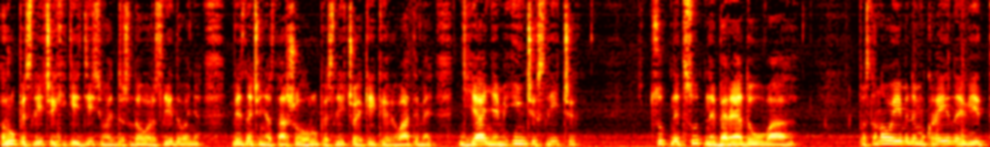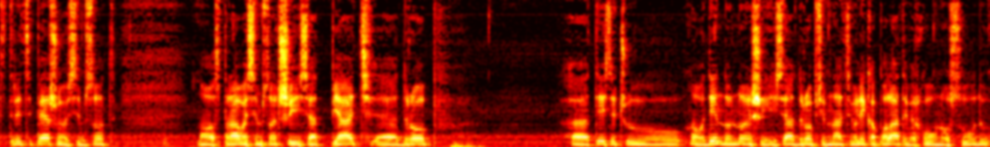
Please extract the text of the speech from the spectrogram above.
групи слідчих, які здійснюють досудове розслідування, визначення старшого групи слідчого, який керуватиме діяннями інших слідчих. Суд суд не бере до уваги. Постанова іменем України від 31 700, ну, справа 765, е, дроб 1000, ну, 1.0060, дроб 17, Велика Палата Верховного суду.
